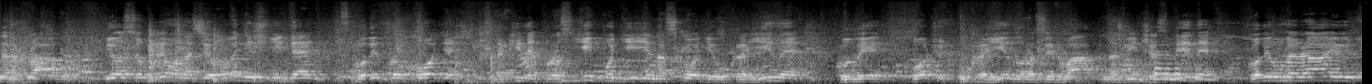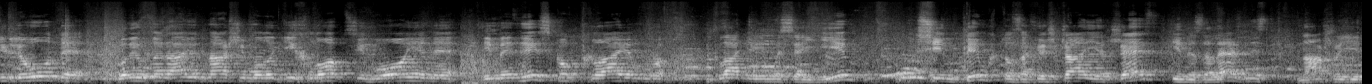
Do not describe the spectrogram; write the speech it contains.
державу. І особливо на сьогоднішній день, коли проходять такі непрості події на сході України, коли хочуть Україну розірвати на дві частини, коли вмирають люди, коли вмирають наші молоді хлопці, воїни, і ми низько клаємо, кланяємося їм, всім тим, хто захищає честь і незалежність нашої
